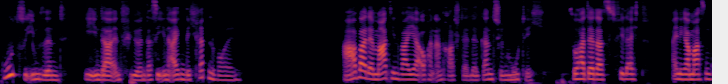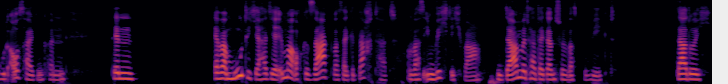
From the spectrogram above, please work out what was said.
gut zu ihm sind, die ihn da entführen, dass sie ihn eigentlich retten wollen. Aber der Martin war ja auch an anderer Stelle ganz schön mutig. So hat er das vielleicht einigermaßen gut aushalten können. Denn er war mutig, er hat ja immer auch gesagt, was er gedacht hat und was ihm wichtig war. Und damit hat er ganz schön was bewegt. Dadurch,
